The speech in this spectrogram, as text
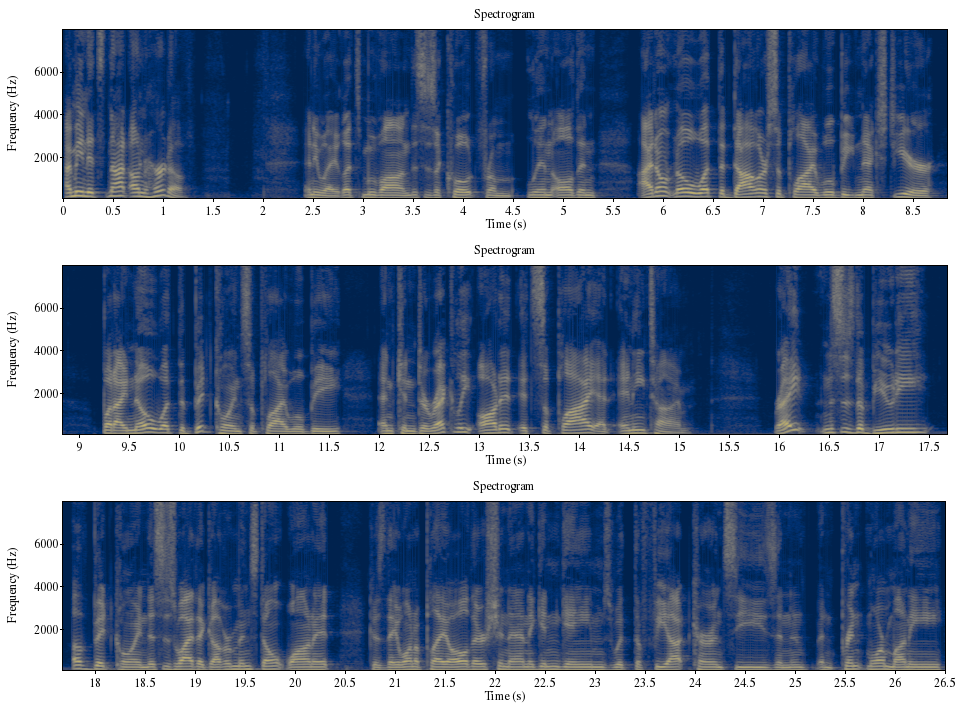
I mean, it's not unheard of. Anyway, let's move on. This is a quote from Lyn Alden. I don't know what the dollar supply will be next year, but I know what the Bitcoin supply will be and can directly audit its supply at any time. Right? And this is the beauty of Bitcoin. This is why the governments don't want it because they want to play all their shenanigan games with the fiat currencies and and print more money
